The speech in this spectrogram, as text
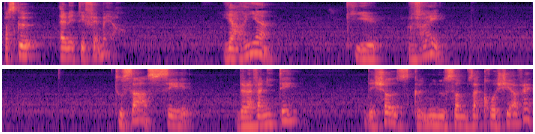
parce qu'elle est éphémère. Il n'y a rien qui est vrai. Tout ça, c'est de la vanité, des choses que nous nous sommes accrochés avec.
